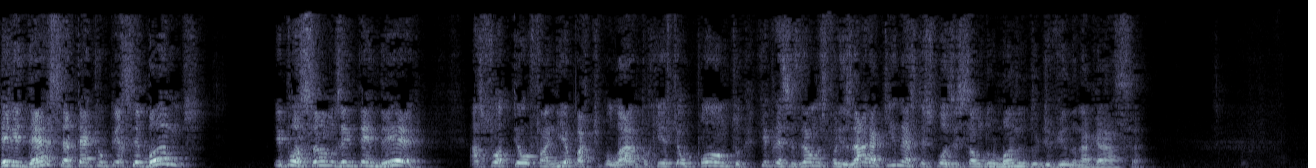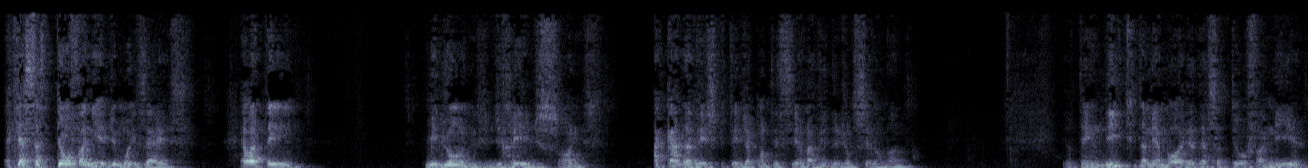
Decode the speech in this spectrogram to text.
Ele desce até que o percebamos e possamos entender a sua teofania particular, porque este é o ponto que precisamos frisar aqui nesta exposição do humano e do divino na graça. É que essa teofania de Moisés, ela tem milhões de reedições a cada vez que tem de acontecer na vida de um ser humano. Eu tenho nítida memória dessa teofania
